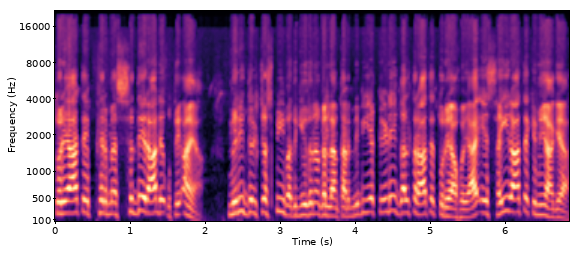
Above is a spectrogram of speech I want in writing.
ਤੁਰਿਆ ਤੇ ਫਿਰ ਮੈਂ ਸਿੱਧੇ ਰਾਹ ਦੇ ਉੱਤੇ ਆਇਆ। ਮੇਰੀ ਦਿਲਚਸਪੀ ਵਧ ਗਈ, ਉਹਦੇ ਨਾਲ ਗੱਲਾਂ ਕਰਨ ਦੀ ਵੀ ਇਹ ਕਿਹੜੇ ਗਲਤ ਰਾਹ ਤੇ ਤੁਰਿਆ ਹੋਇਆ ਇਹ ਸਹੀ ਰਾਹ ਤੇ ਕਿਵੇਂ ਆ ਗਿਆ?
